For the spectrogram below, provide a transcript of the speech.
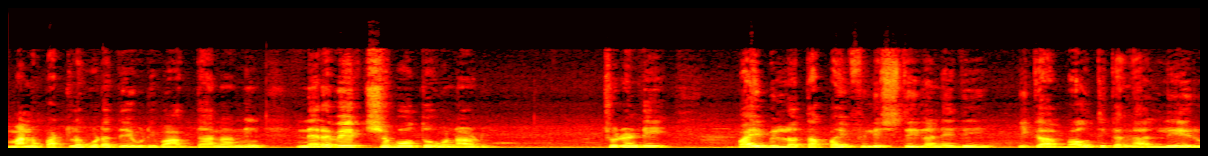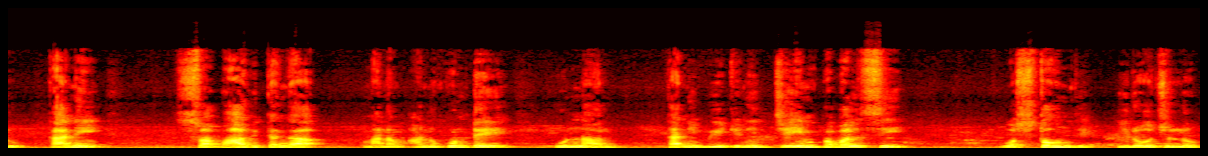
మన పట్ల కూడా దేవుడి వాగ్దానాన్ని నెరవేర్చబోతూ ఉన్నాడు. చూడండి బైబిల్లో తప్ప ఈ ఫిలిస్తీన్లు అనేది ఇక భౌతికంగా లేరు. కానీ స్వాభావికంగా మనం అనుకుంటే ఉన్నారు. కానీ వీటిని జయింపవలసి వస్తోంది ఈ రోజుల్లో.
